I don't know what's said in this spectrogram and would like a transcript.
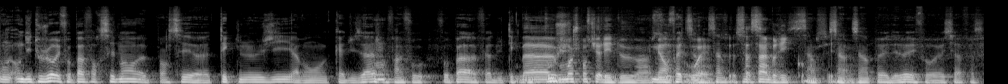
On, on dit toujours, il faut pas forcément euh, penser euh, technologie avant cas d'usage. Mm. Enfin, il faut, faut pas faire du technique Bah, moi je pense qu'il y a les deux. hein. mais en fait, ouais, c'est un- ça, s'imbrique. c'est un, peu des deux. Il faut réussir à faire ça.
